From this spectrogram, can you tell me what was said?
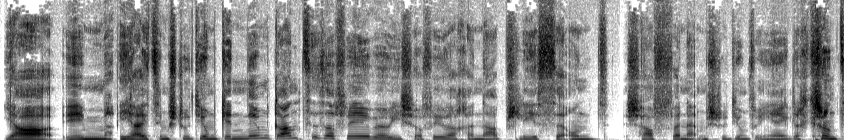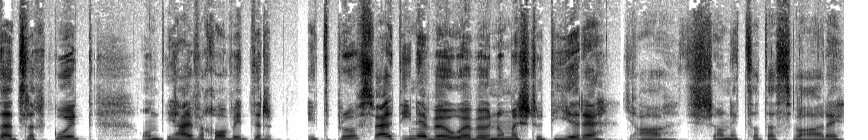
ja, im, ich habe jetzt im Studium nicht mehr ganz so viel, weil ich schon viel abschließen konnte und Arbeiten nach dem Studium finde ich eigentlich grundsätzlich gut und ich habe einfach auch wieder in die Berufswelt rein wollen, weil nur studieren, ja, das ist schon nicht so das Wahre.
